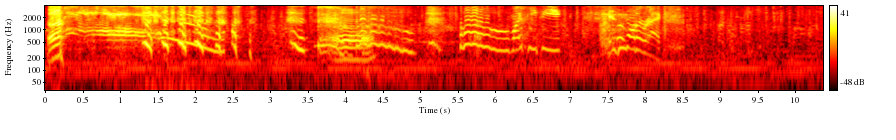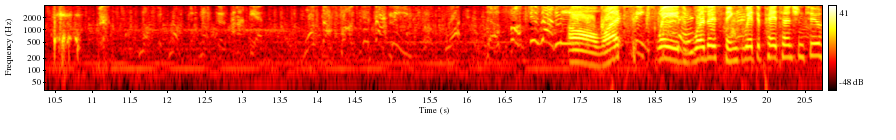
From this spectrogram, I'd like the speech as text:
Ah! oh. Oh, my PP is not erect. Not good, not good, not good. And at the end, what the fuck does that mean? What the fuck does that mean? Oh, what? Wait, were there things we had to pay attention to?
